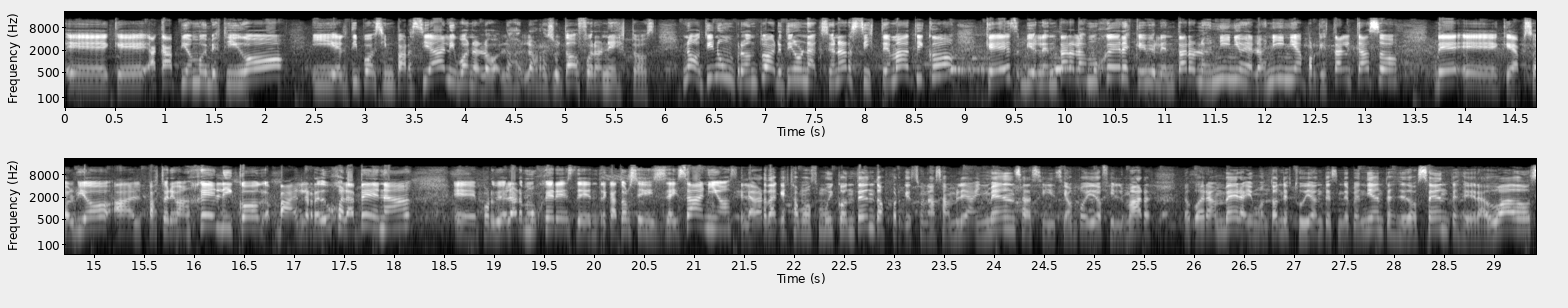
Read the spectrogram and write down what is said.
eh, que acá Piombo investigó y el tipo es imparcial y bueno, los resultados fueron estos. No, tiene un prontuario, tiene un accionar sistemático que es violentar a las mujeres, que es violentar a los niños y a las niñas, porque está el caso de eh, que absolvió al pastor evangélico, le redujo la pena eh, por violar mujeres de entre 14 y 16 años. La verdad que estamos muy contentos porque es una asamblea inmensa, si se han podido filmar lo podrán ver, hay un montón de estudiantes independientes, de docentes, de graduados,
